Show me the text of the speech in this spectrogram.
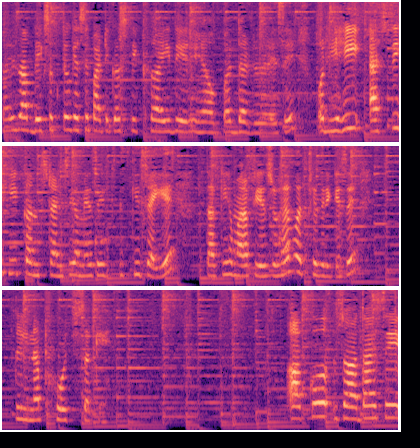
गाइस आप देख सकते हो कैसे पार्टिकल्स दिखाई दे रहे हैं ऊपर दरदरे से। और यही, ऐसी ही कंसिस्टेंसी हमें से इसकी चाहिए, ताकि हमारा फेस जो है वो अच्छे तरीके से क्लीन अप हो सके। आपको ज़्यादा ऐसे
